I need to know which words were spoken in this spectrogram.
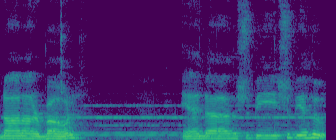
gnawing on her bone, and uh, there should be should be a hoot.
